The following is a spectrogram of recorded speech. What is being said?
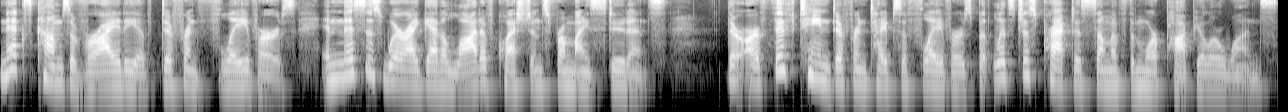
Next comes a variety of different flavors, and this is where I get a lot of questions from my students. There are 15 different types of flavors, but let's just practice some of the more popular ones.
